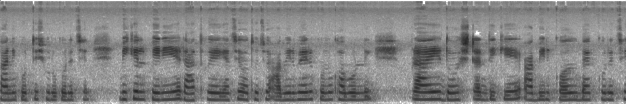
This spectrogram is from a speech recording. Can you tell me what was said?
পানি পড়তে শুরু করেছেন। বিকেল পেরিয়ে রাত হয়ে গেছে, অথচ আবির ভাইয়ের কোনো খবর নেই। প্রায় দশটার দিকে আবির কল ব্যাক করেছে,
